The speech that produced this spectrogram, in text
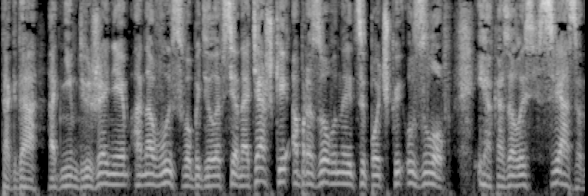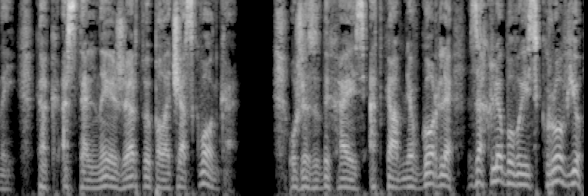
Тогда одним движением она высвободила все натяжки, образованные цепочкой узлов, и оказалась связанной, как остальные жертвы палача Сквонка. Уже задыхаясь от камня в горле, захлебываясь кровью,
